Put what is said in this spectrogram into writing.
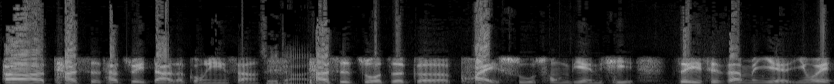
啊，它是它最大的供应商，最大，它是做这个快速充电器。这一次咱们也因为。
